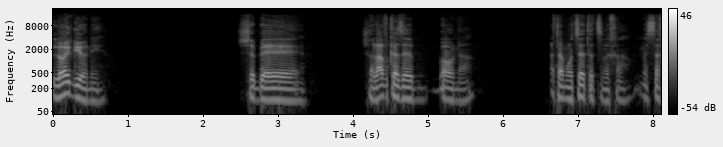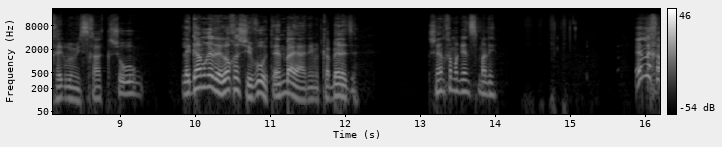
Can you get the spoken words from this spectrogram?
לא הגיוני שבשלב כזה בעונה, אתה מוצא את עצמך משחק במשחק שהוא לגמרי ללא חשיבות, אין בעיה, אני מקבל את זה. כשאין לך מגן שמאלי. אין לך.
